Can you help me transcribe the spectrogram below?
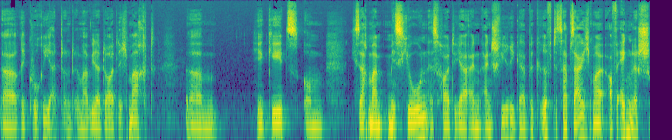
äh, rekurriert und immer wieder deutlich macht, ähm, hier geht's um, ich sag mal, Mission ist heute ja ein, ein schwieriger Begriff, deshalb sage ich mal auf Englisch,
